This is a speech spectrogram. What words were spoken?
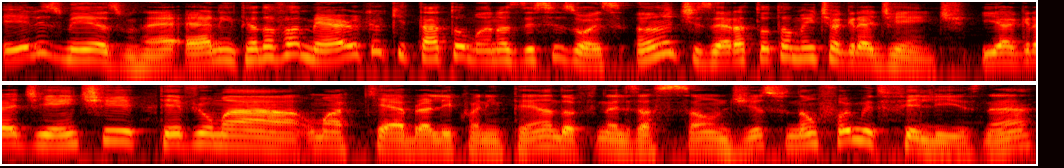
eles mesmos, né? É a Nintendo of America que tá tomando as decisões. Antes era totalmente a Gradiente. E a Gradiente teve uma, uma quebra ali com a Nintendo, a finalização disso não foi muito feliz, né?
